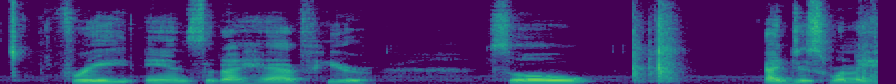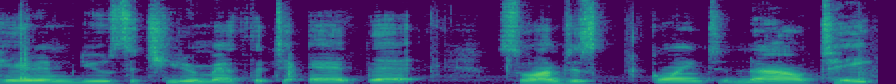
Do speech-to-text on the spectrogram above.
frayed ends that I have here. So I just went ahead and used the cheater method to add that. So I'm just going to now take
